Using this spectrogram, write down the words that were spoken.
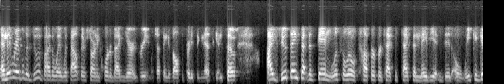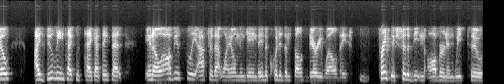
And they were able to do it, by the way, without their starting quarterback, Garrett Greene, which I think is also pretty significant. So I do think that this game looks a little tougher for Texas Tech than maybe it did a week ago. I do lean Texas Tech. I think that, you know, obviously after that Wyoming game, they've acquitted themselves very well. They frankly should have beaten Auburn in week two.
